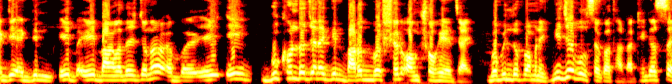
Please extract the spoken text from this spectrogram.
একদিন একদিন এই এই বাংলাদেশ যেন এই এই ভূখণ্ড যেন একদিন ভারতবর্ষের অংশ হয়ে যায়। গোবিন্দ প্রমাণিক নিজে বলছে কথাটা, ঠিক আছে?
